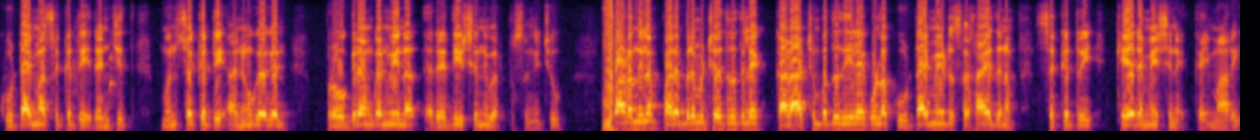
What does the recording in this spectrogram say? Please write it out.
കൂട്ടായ്മ സെക്രട്ടറി രഞ്ജിത്ത് മുൻ സെക്രട്ടറി അനൂകകൻ പ്രോഗ്രാം കൺവീനർ രതീഷ് എന്നിവർ പ്രസംഗിച്ചു. പടനിലം പരബ്രഹ്മ ക്ഷേത്രത്തിലെ കടാക്ഷം പദ്ധതിയിലേക്കുള്ള കൂട്ടായ്മയുടെ സഹായധനം സെക്രട്ടറി കെ രമേശിന് കൈമാറി.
